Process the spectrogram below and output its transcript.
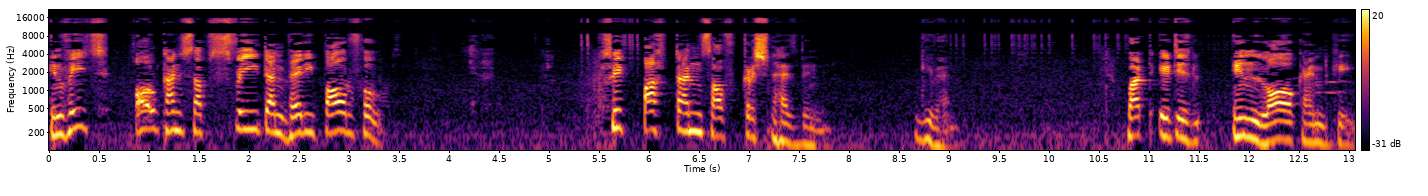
in which all kinds of sweet and very powerful sweet pastimes of Krishna has been given. But it is in lock and key.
